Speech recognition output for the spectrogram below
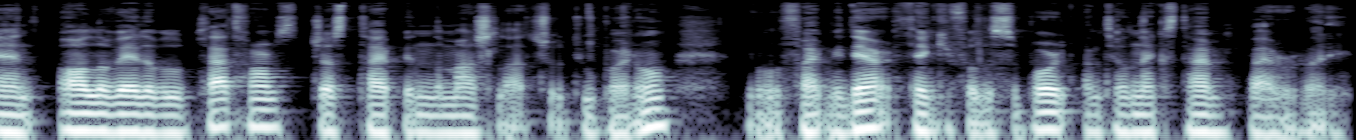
and all available platforms. Just type in the Martial Arts Show 2.0. You will find me there. Thank you for the support. Until next time, bye everybody.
